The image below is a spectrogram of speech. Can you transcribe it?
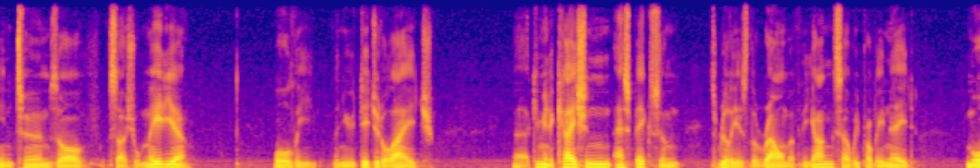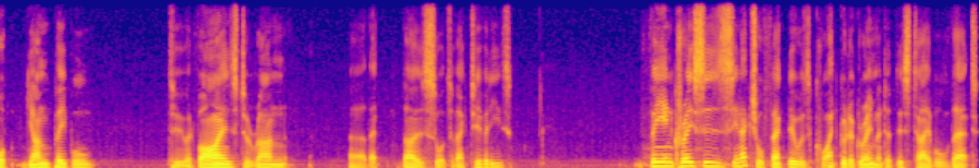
in terms of social media, all the, the new digital age, uh, communication aspects, and it really is the realm of the young, so we probably need more young people to advise, to run uh, that, those sorts of activities. Fee increases, in actual fact, there was quite good agreement at this table that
